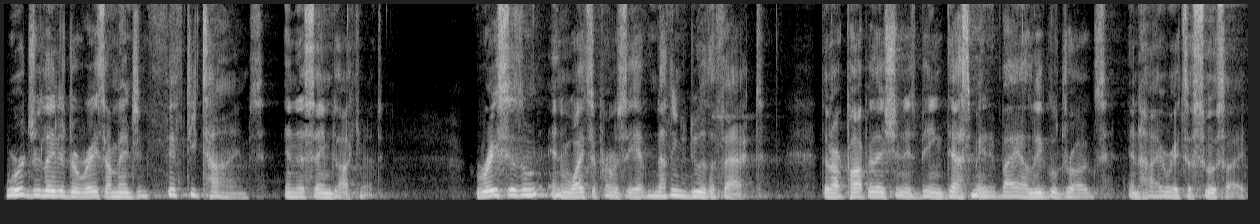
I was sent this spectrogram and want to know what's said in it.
Words related to race are mentioned 50 times in this same document. Racism and white supremacy have nothing to do with the fact that our population is being decimated by illegal drugs and high rates of suicide.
